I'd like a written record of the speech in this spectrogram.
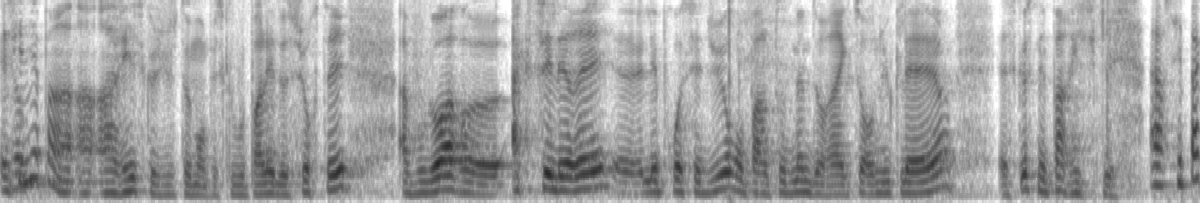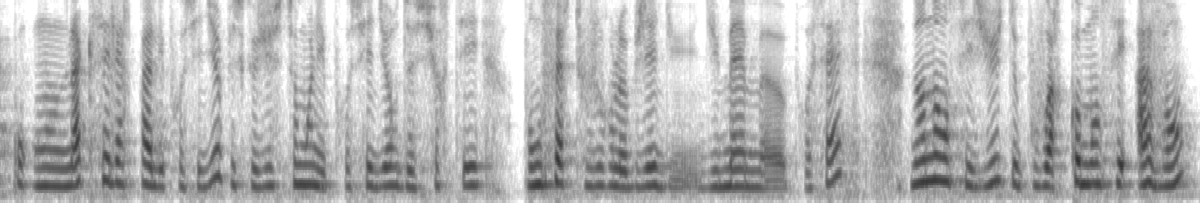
Est-ce qu'il n'y a pas un, risque justement, puisque vous parlez de sûreté, à vouloir euh, accélérer euh, les procédures? On parle tout de même de réacteurs nucléaires. Est-ce que ce n'est pas risqué? Alors c'est pas qu'on n'accélère pas les procédures, puisque justement les procédures de sûreté vont faire toujours l'objet du, du, même process. Non, non, c'est juste de pouvoir commencer avant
